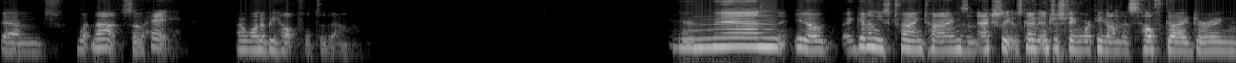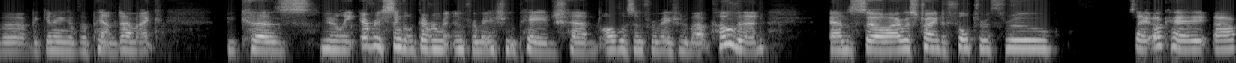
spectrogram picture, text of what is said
and whatnot. So, hey, I want to be helpful to them. And then, you know, given these trying times, and actually it was kind of interesting working on this health guide during the beginning of the pandemic, because nearly every single government information page had all this information about COVID. And so I was trying to filter through, say, okay, uh,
